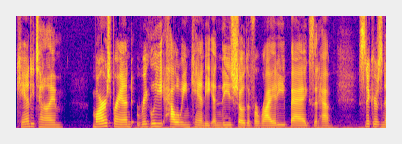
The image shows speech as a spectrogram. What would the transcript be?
Candy time. Mars brand Wrigley Halloween candy, and these show the variety bags that have Snickers and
